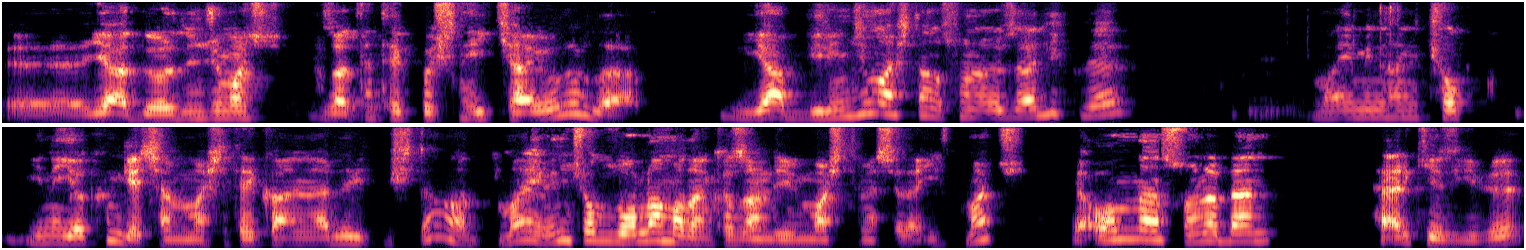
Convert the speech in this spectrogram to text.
Ee, ya dördüncü maç zaten tek başına hikaye olur da ya birinci maçtan sonra özellikle Miami'nin hani çok yine yakın geçen maçta tek hanelerde bitmişti ama Miami'nin çok zorlanmadan kazandığı bir maçtı mesela ilk maç. Ya ondan sonra ben herkes gibi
